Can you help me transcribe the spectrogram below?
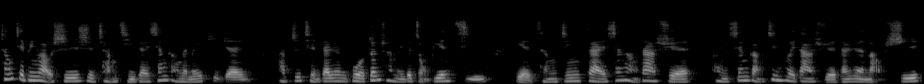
张杰平老师是长期在香港的媒体人。他之前担任过端传媒的总编辑，也曾经在香港大学和香港浸会大学担任老师。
